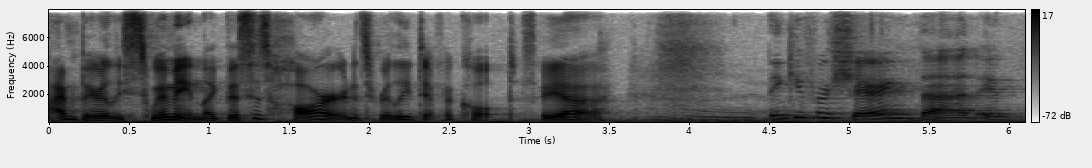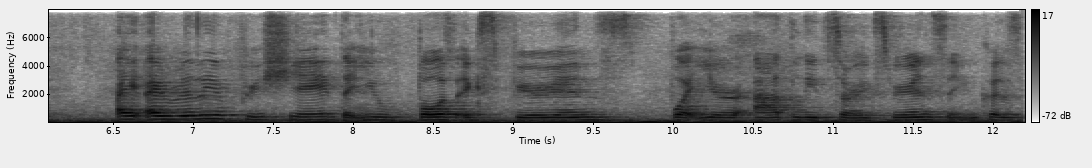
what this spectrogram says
I'm barely swimming. Like, this is hard. It's really difficult. So, yeah. Thank you for sharing that. It, I, I really appreciate that you both experience what your athletes are experiencing because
